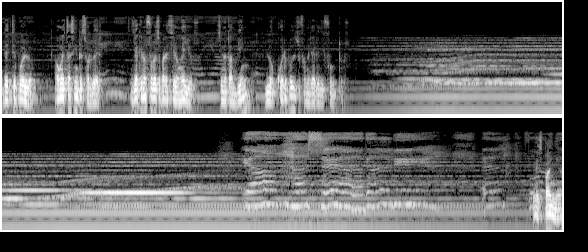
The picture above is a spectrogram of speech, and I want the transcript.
de este pueblo aún está sin resolver, ya que no solo desaparecieron ellos, sino también los cuerpos de sus familiares difuntos. España,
